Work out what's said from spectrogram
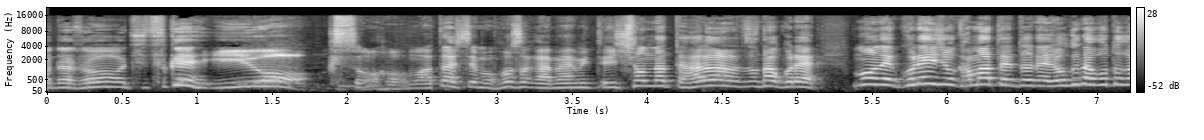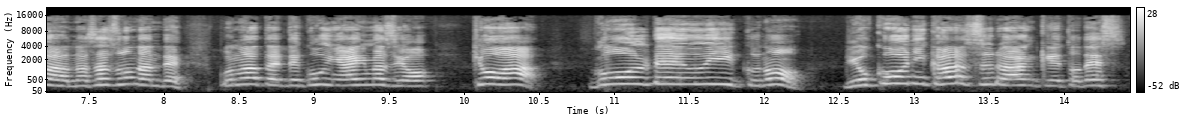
うだぞ。落ち着け。いいよ。くそ。またしても保坂真由美と一緒になって腹が立つなこれ。もうねこれ以上構ってるとねろくなことがなさそうなんでこの辺りで講義に入りますよ。今日はゴールデンウィークの旅行に関するアンケートです。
